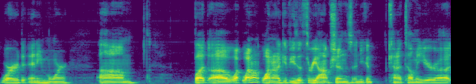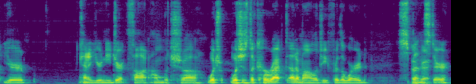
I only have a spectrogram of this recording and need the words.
word anymore. Um, but uh, why don't why don't I give you the three options and you can kind of tell me your uh, your kind of your knee jerk thought on which uh, which which is the correct etymology for the word spinster.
